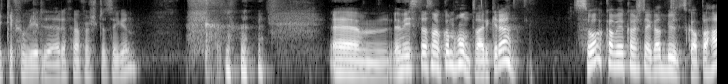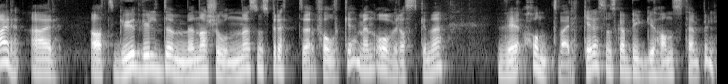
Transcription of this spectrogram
ikke forvirre dere fra første sekund. men hvis det er snakk om håndverkere, så kan vi kanskje tenke at budskapet her er at Gud vil dømme nasjonene som spredte folket, men overraskende ved håndverkere som skal bygge hans tempel.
